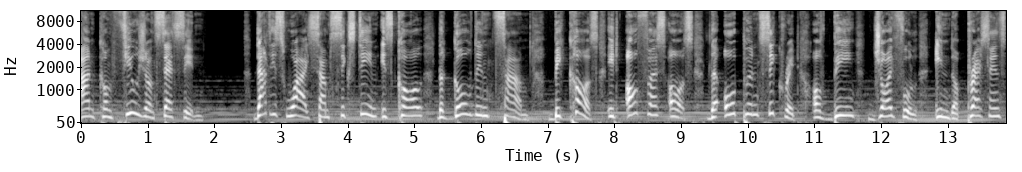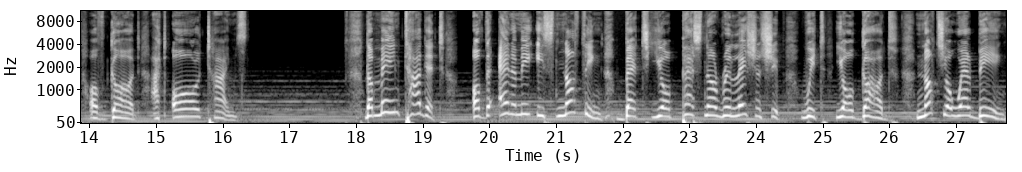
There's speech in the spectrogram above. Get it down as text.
and confusion sets in. That is why Psalm 16 is called the Golden Psalm because it offers us the open secret of being joyful in the presence of God at all times. The main target of the enemy is nothing but your personal relationship with your God, not your well being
